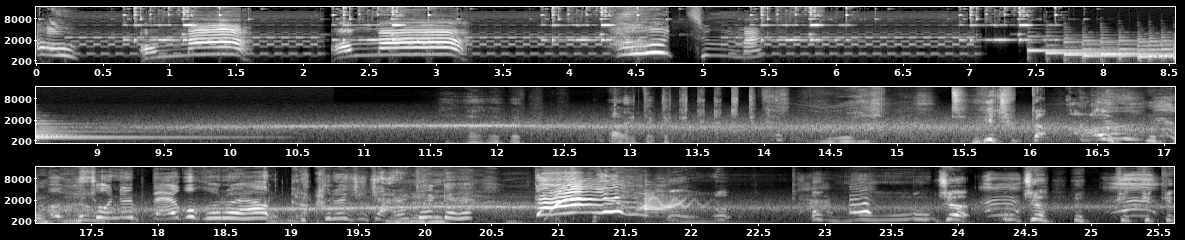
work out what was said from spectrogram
아우 엄마! 엄마! 아, 우와, 되게 춥다. 아우. 어, 손을 빼고 걸어야 미끄러지지 않을 텐데. 어, 어, 뭉- 뭉치야, 뭉치야, 그, 그, 그,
